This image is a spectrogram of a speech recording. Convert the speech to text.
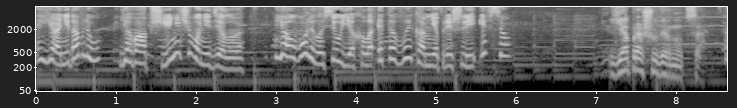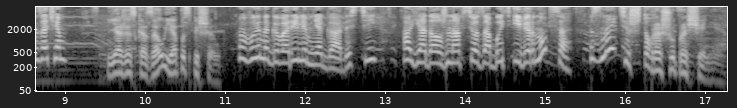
Я не давлю. Я вообще ничего не делаю. Я уволилась и уехала. Это вы ко мне пришли, и все. Я прошу вернуться. Зачем? Я же сказал, я поспешил. Вы наговорили мне гадостей, а я должна все забыть и вернуться? Знаете что? Прошу прощения.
